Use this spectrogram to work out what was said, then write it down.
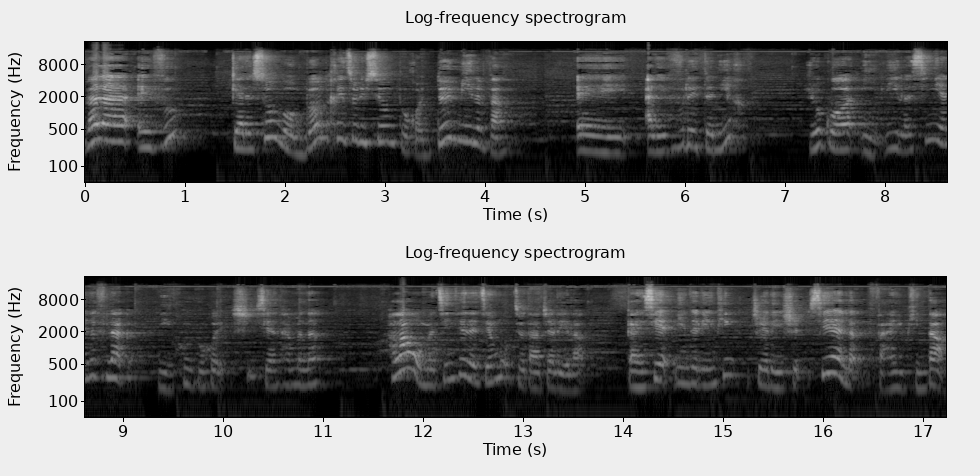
Voilà, et vous? Quelles sont vos bonnes résolutions pour 2020? Et allez-vous les tenir? 如果你立了新年的 flag，你会不会实现它们呢？好了，我们今天的节目就到这里了，感谢您的聆听，这里是谢的法语频道，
